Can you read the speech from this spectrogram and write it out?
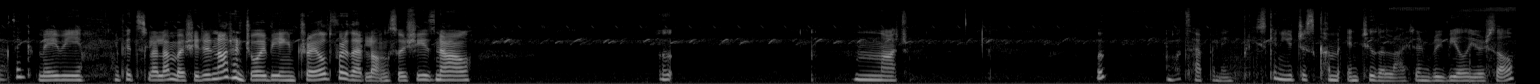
I think maybe if it's Tlalamba, she did not enjoy being trailed for that long, so she's now Not. What's happening? Please can you just come into the light and reveal yourself?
